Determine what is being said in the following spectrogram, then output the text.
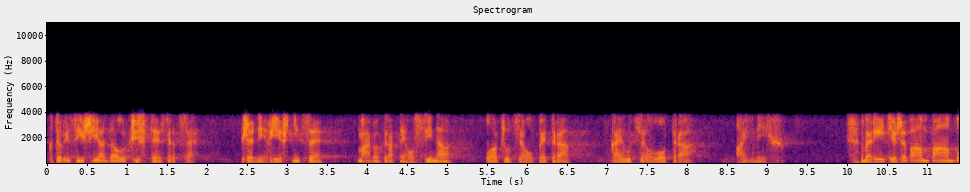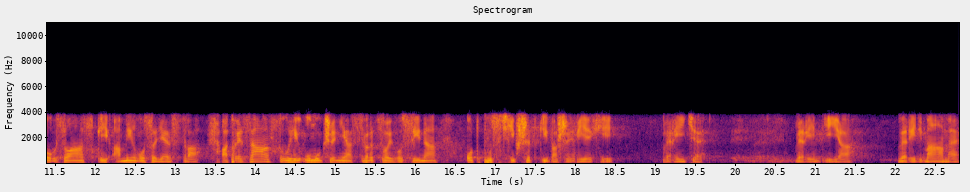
ktorý si žiadal čisté srdce, ženy hriešnice, marnotratného syna, plačúceho Petra, kajúceho Lotra a iných. Veríte, že vám Pán Boh z lásky a milosedenstva a pre zásluhy umúčenia smrť svojho syna odpustí všetky vaše hriechy. Veríte? Verím i ja. Veriť máme,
